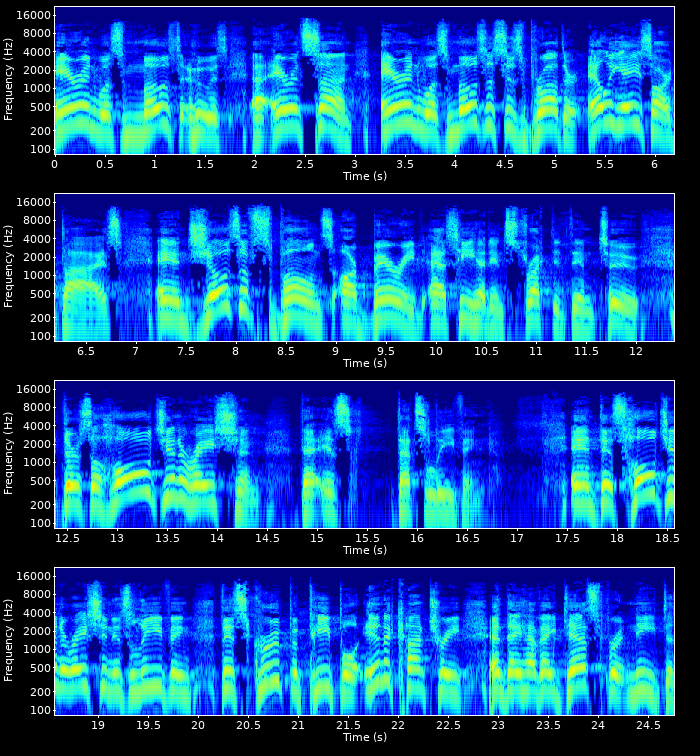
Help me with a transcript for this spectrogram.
Aaron was Moses, who is uh, Aaron's son. Aaron was Moses' brother. Eleazar dies, and Joseph's bones are buried as he had instructed them to. There's a whole generation that is that's leaving. And this whole generation is leaving this group of people in a country, and they have a desperate need to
